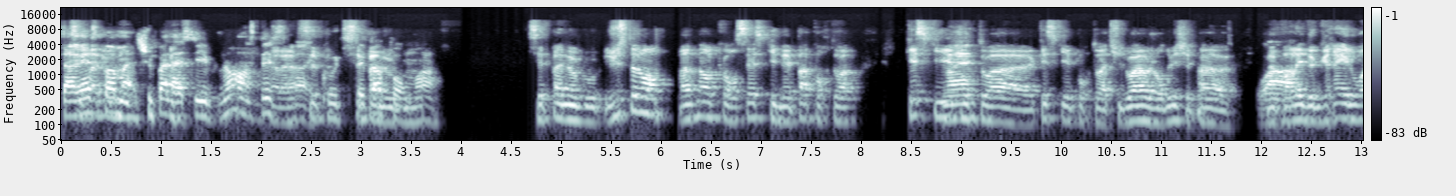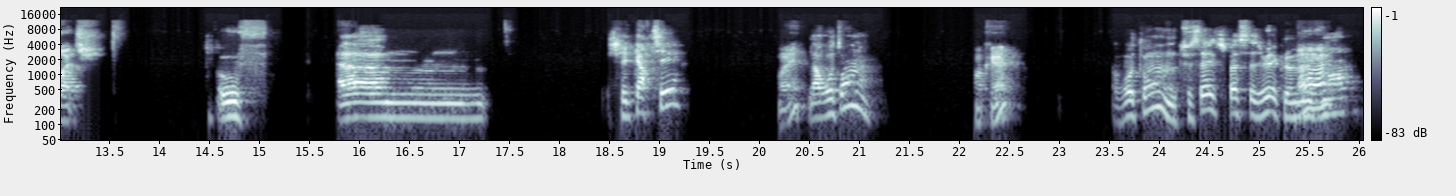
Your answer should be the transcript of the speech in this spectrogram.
Ça reste pas, mal. Je suis pas la cible. Non, c'est ça. Écoute, c'est pas, pour moi. C'est pas nos goûts. Justement, maintenant qu'on sait ce qui n'est pas pour toi, qu'est-ce qui est pour toi euh, Qu'est-ce qui est pour toi? Tu dois aujourd'hui, je sais pas, euh, me parler de Grail Watch. Ouf. Euh... Chez Cartier? Ouais. La rotonde? Ok. Rotonde, tu sais, je sais pas si ça avec le mouvement.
